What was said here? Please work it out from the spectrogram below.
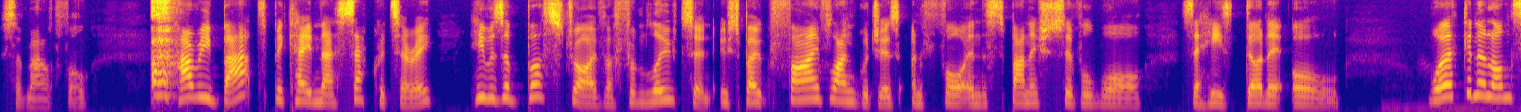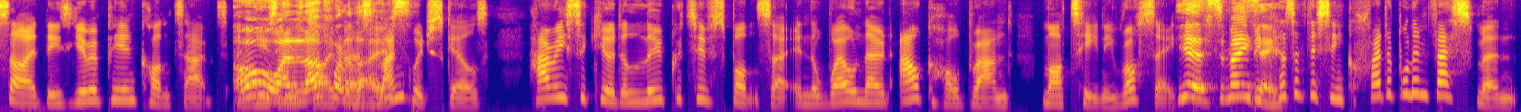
it's a mouthful. Harry Batt became their secretary. He was a bus driver from Luton who spoke five languages and fought in the Spanish Civil War, so he's done it all. Working alongside these European contacts and Oh, using I his love one of diverse those. language skills, Harry secured a lucrative sponsor in the well-known alcohol brand Martini Rossi. yeah, it's amazing. Because of this incredible investment,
